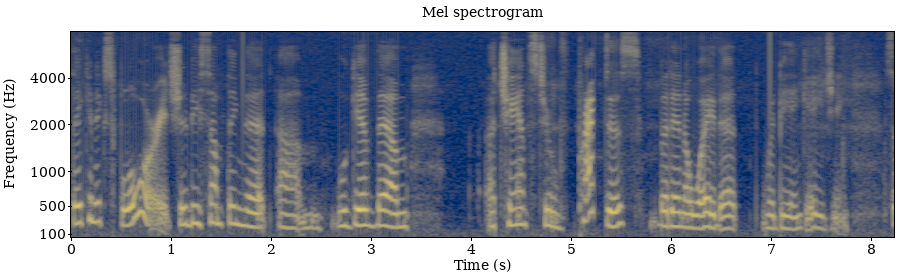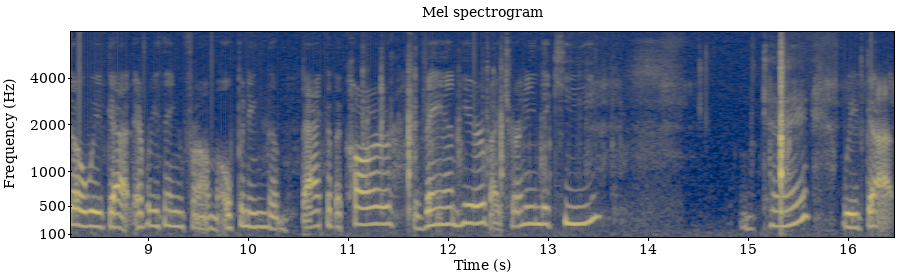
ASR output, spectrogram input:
they can explore. It should be something that um, will give them a chance to practice, but in a way that would be engaging. So we've got everything from opening the back of the car, the van here by turning the key. Okay, we've got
